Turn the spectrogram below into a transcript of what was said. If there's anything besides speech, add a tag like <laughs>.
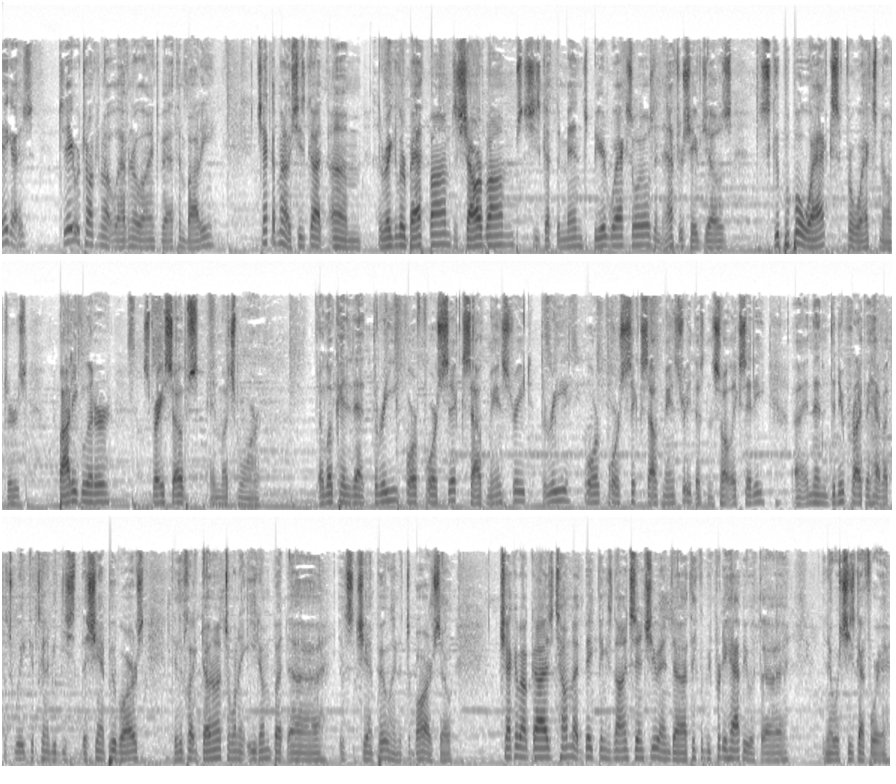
Hey guys, today we're talking about Lavender Lion's Bath and Body. Check them out. She's got um, the regular bath bombs, the shower bombs. She's got the men's beard wax oils and aftershave gels, scoopable wax for wax melters, body glitter, spray soaps, and much more. They're located at 3446 South Main Street, 3446 South Main Street. That's in Salt Lake City. Uh, and then the new product they have out this week, it's going to be the, the, shampoo bars. They look like donuts. I want to eat them, but uh, it's shampoo and it's a bar. So check them out, guys. Tell them that Big Things Nine sent you, and uh, I think you'll be pretty happy with uh, you know what she's got for you.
